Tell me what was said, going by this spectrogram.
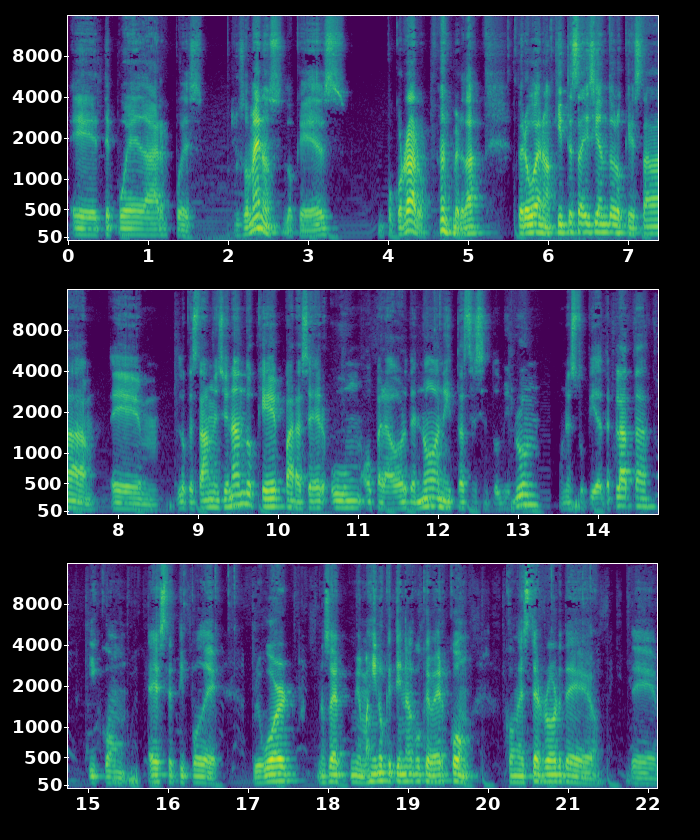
te puede dar pues incluso menos, lo que es un poco raro, ¿verdad? Pero bueno, aquí te está diciendo lo que estaba, eh, lo que estaba mencionando, que para ser un operador de no necesitas 300 mil run, una estupidez de plata, y con este tipo de reward, no sé, me imagino que tiene algo que ver con, con este error de, de,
